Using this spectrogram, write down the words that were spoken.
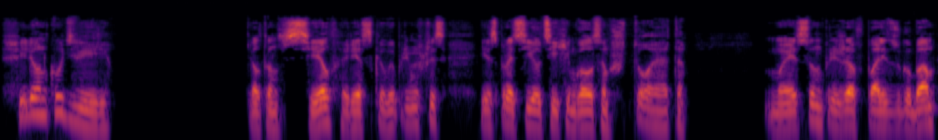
в филенку двери. Элтон сел, резко выпрямившись, и спросил тихим голосом, что это. Мейсон, прижав палец к губам,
